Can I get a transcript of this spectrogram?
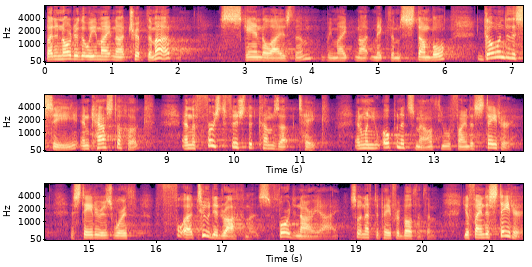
But in order that we might not trip them up, scandalize them, we might not make them stumble. Go into the sea and cast a hook, and the first fish that comes up, take. And when you open its mouth, you will find a stater. A stater is worth four, uh, two didrachmas, four denarii, so enough to pay for both of them. You'll find a stater.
